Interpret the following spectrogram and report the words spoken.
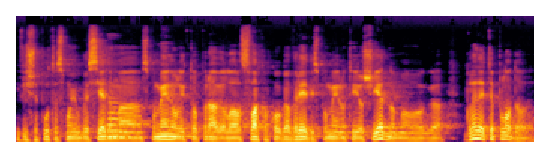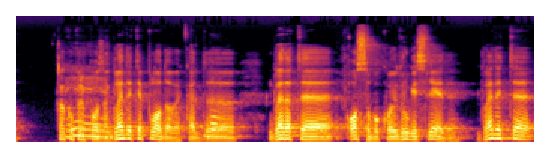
više puta smo i u besjedama spomenuli to pravilo, ali svakako ga vredi spomenuti još jednom. Ovoga. Gledajte plodove. Kako prepoznat? Gledajte plodove. Kad e, gledate osobu koju drugi slijede, gledajte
